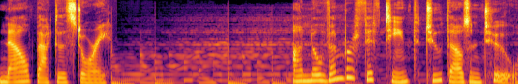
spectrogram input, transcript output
Now back to the story. On November 15th, 2002,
